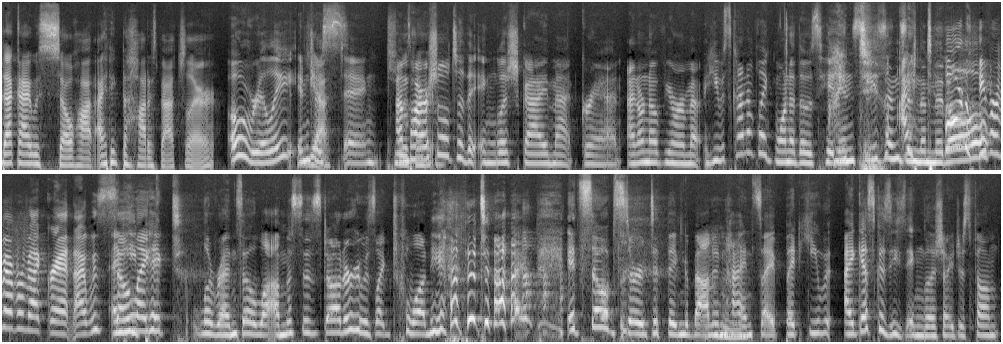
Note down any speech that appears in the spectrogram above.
that guy was so hot. I think the hottest bachelor. Oh, really? Interesting. He I'm partial to the English guy, Matt Grant. I don't know if you remember. He was kind of like one of those hidden I seasons do- in the I middle. totally remember Matt Grant. I was so and he like, picked Lorenzo Lamas's daughter, who was like 20 at the time. it's so absurd to think about Mm-hmm. in hindsight, but he, I guess, because he's English, I just found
